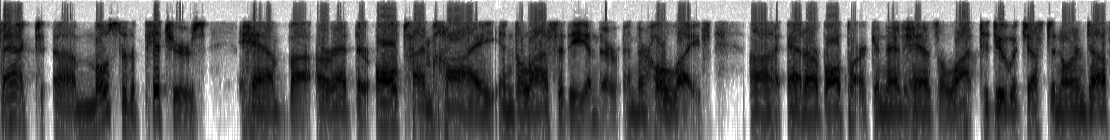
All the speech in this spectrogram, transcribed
fact, uh, most of the pitchers have uh, are at their all-time high in velocity in their in their whole life uh, at our ballpark, and that has a lot to do with Justin Orndorff,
